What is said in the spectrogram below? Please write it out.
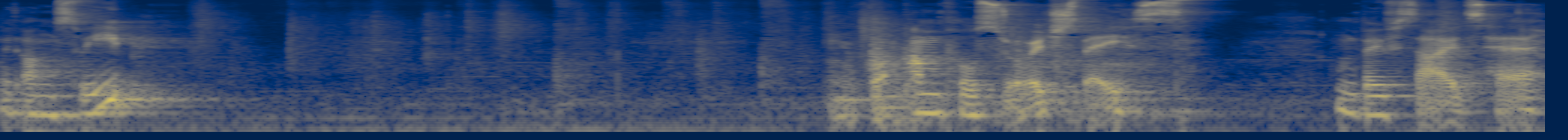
With ensuite. And we've got ample storage space on both sides here.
